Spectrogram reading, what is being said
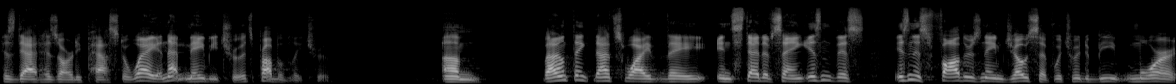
his dad has already passed away. And that may be true. It's probably true. Um, but I don't think that's why they, instead of saying, isn't this, isn't his father's name Joseph, which would be more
